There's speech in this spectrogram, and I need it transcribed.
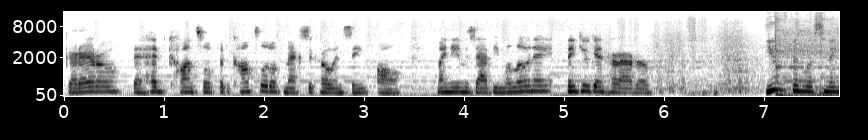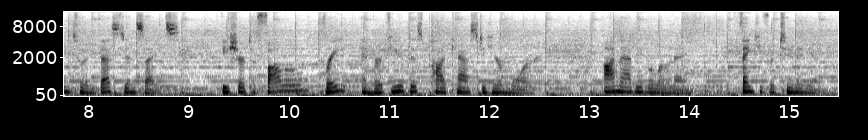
Guerrero, the head consul for the Consulate of Mexico in St. Paul. My name is Abby Malone. Thank you again, Gerardo. You've been listening to Invest Insights. Be sure to follow, rate, and review this podcast to hear more. I'm Abby Malone. Thank you for tuning in.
